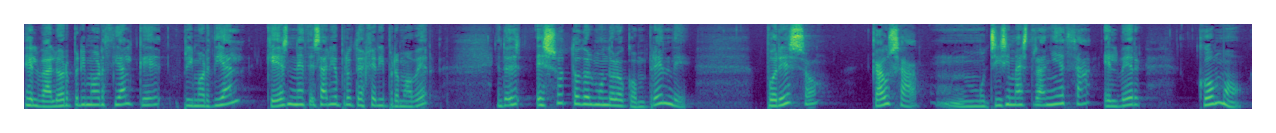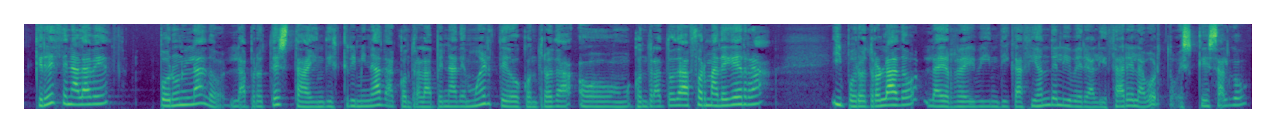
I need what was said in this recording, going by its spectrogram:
el valor primordial que, primordial que es necesario proteger y promover. Entonces, eso todo el mundo lo comprende. Por eso causa muchísima extrañeza el ver cómo crecen a la vez, por un lado, la protesta indiscriminada contra la pena de muerte o contra, o contra toda forma de guerra, y por otro lado, la reivindicación de liberalizar el aborto. Es que es algo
